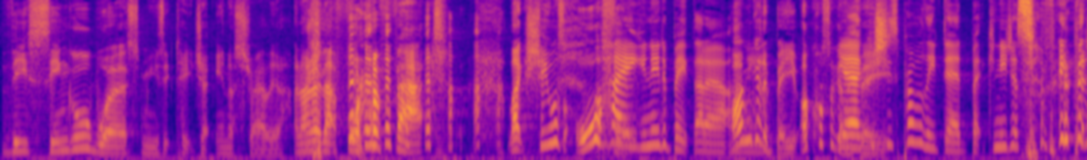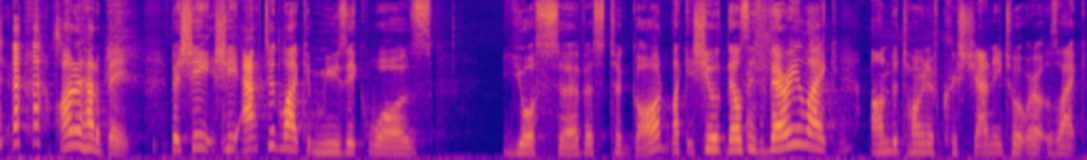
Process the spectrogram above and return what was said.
the single worst music teacher in Australia, and I know that for a fact. Like she was awful. Oh, hey, you need to beep that out. I'm honey. gonna beep. Of course, I'm gonna beat Yeah, beep. because she's probably dead. But can you just beep it out? I know how to beat. But she she acted like music was your service to God. Like she there was this very like undertone of Christianity to it where it was like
